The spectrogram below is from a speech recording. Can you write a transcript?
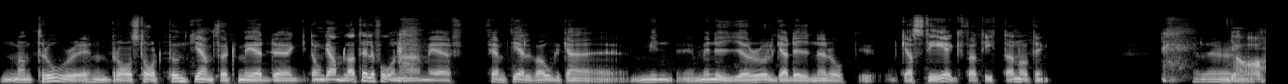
man tror, en bra startpunkt jämfört med eh, de gamla telefonerna med 50 olika eh, min, menyer, rullgardiner och eh, olika steg för att hitta någonting? Eller, Ja,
